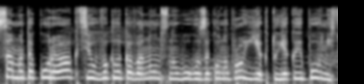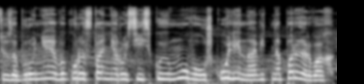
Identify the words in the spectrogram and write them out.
Саме таку реакцію викликав анонс нового законопроєкту, який повністю забороняє використання російської мови у школі навіть на перервах.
